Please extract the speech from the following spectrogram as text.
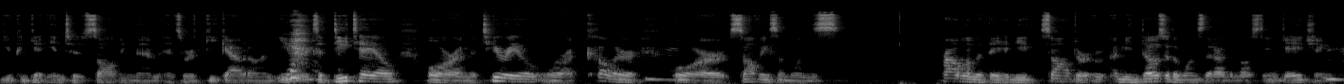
you can get into solving them and sort of geek out on either Yeah. it's a detail or a material or a color Mhm. or solving someone's problem that they need solved or i mean those are the ones that are the most engaging Mhm.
